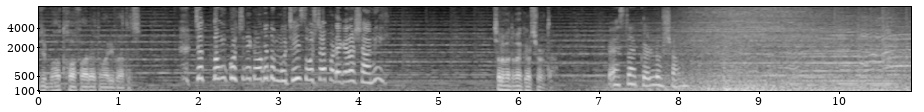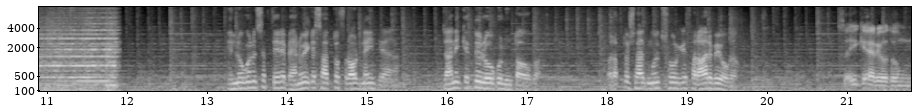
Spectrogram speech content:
मुझे बहुत खौफ आ रहा है तुम्हारी बातों से। जब तुम कुछ नहीं करोगे तो मुझे ही सोचना पड़ेगा ना शानी चलो मैं तुम्हें घर छोड़ता फैसला कर लो शानी इन लोगों ने सिर्फ़ तेरे बहनोई के साथ तो फ्रॉड नहीं किया ना। जाने कितने लोगों को लूटा होगा। और अब तो शायद मुल्क छोड़ के फरार भी होगा सही कह रहे हो तुम।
